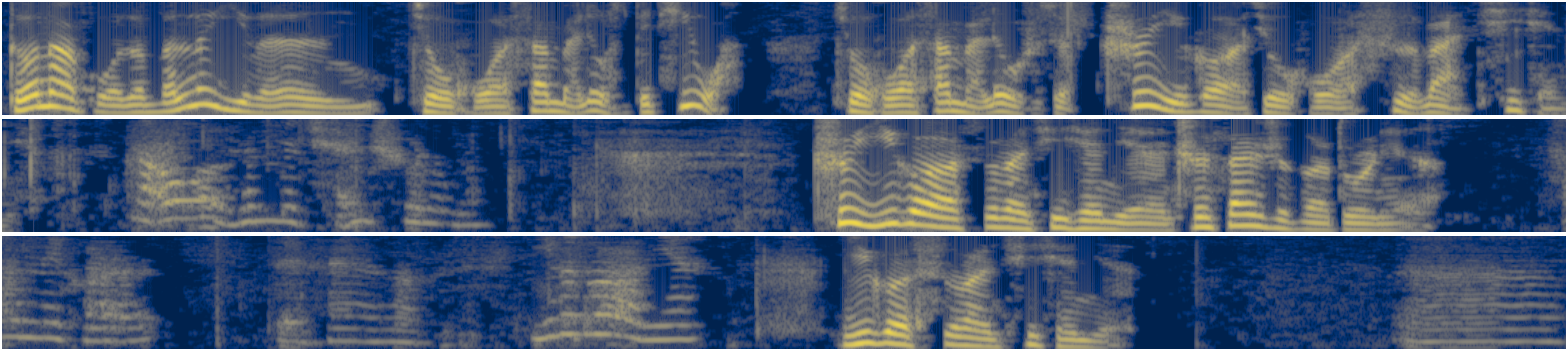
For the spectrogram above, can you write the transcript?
得那果子闻了一闻，就活三百六十，别踢我，就活三百六十岁，吃一个就活四万七千年，那如果把他们的全吃了吗？吃一个四万七千年，吃三十个多少年啊？他们那块儿得三十个，一个多少年？一个四万七千年，嗯、呃，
